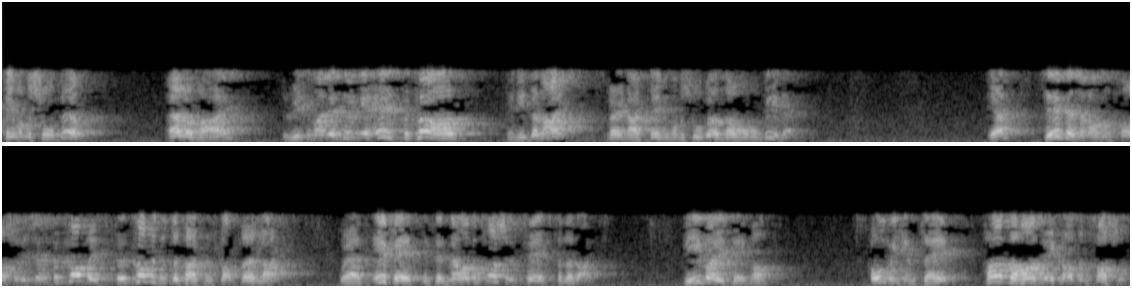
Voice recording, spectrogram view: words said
save on the shul bill. Elamai, the reason why they're doing it is because they need the light. It's very nice saving on the shul bill, no one will be there. Yeah? If there's an Odom Choshev, it's just for kovod, it's for the kovod of the person, it's not for light. Whereas if it, if there's no Odom Choshev, it's for the light. The Ibai Seymour, oh, all we can say, Ha v'ha Ika Odom Choshev.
